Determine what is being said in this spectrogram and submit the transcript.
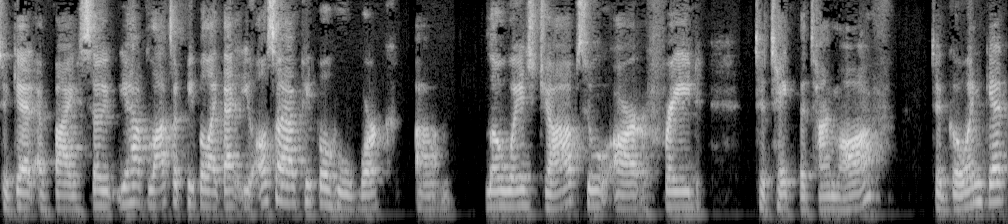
to get advice. So you have lots of people like that. You also have people who work um, low wage jobs who are afraid to take the time off to go and get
